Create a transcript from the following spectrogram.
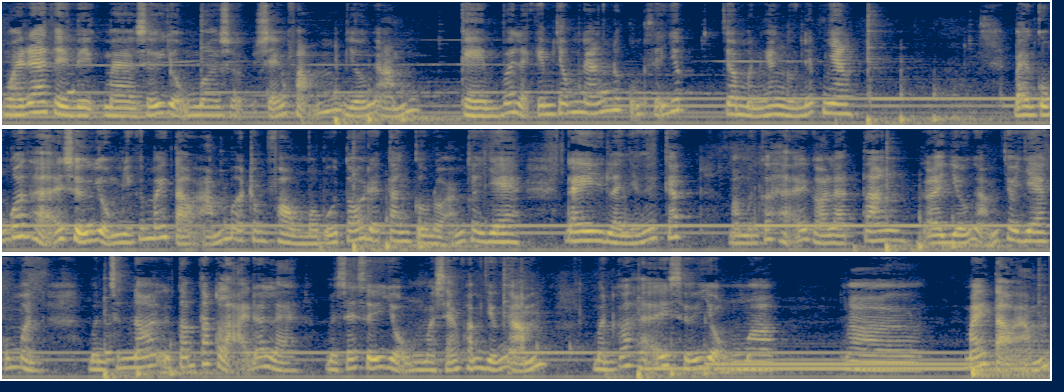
Ngoài ra thì việc mà sử dụng sản phẩm dưỡng ẩm kèm với lại kem chống nắng nó cũng sẽ giúp cho mình ngăn ngừa nếp nhăn. Bạn cũng có thể sử dụng những cái máy tạo ẩm ở trong phòng vào buổi tối để tăng cường độ ẩm cho da. Đây là những cái cách mà mình có thể gọi là tăng gọi là dưỡng ẩm cho da của mình. Mình xin nói tóm tắt lại đó là mình sẽ sử dụng mà sản phẩm dưỡng ẩm. Mình có thể sử dụng uh, máy tạo ẩm.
